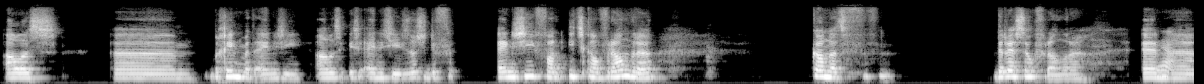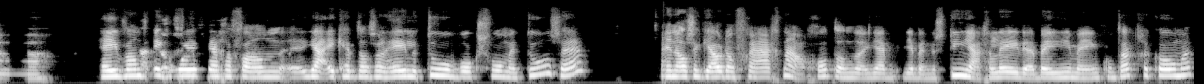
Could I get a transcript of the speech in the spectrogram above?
alles uh, begint met energie. Alles is energie. Dus als je de energie van iets kan veranderen, kan het de rest ook veranderen. En ja. uh, hey, want ik hoor je zeggen van, eh, ja, ik heb dan zo'n hele toolbox vol met tools, hè? En als ik jou dan vraag, nou god, dan, uh, jij, jij bent dus tien jaar geleden, ben je hiermee in contact gekomen.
